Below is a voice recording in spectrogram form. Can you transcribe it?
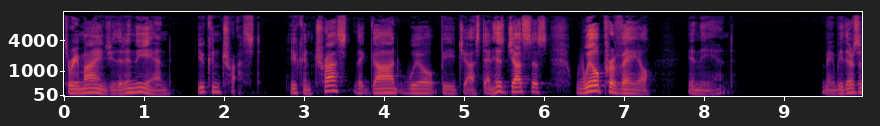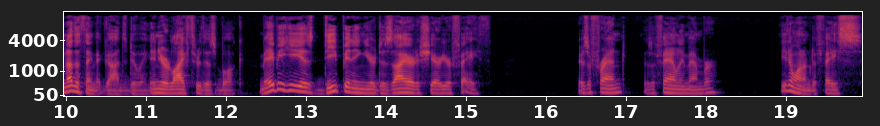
to remind you that in the end, you can trust. You can trust that God will be just and his justice will prevail in the end. Maybe there's another thing that God's doing in your life through this book. Maybe he is deepening your desire to share your faith. There's a friend, there's a family member. You don't want him to face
